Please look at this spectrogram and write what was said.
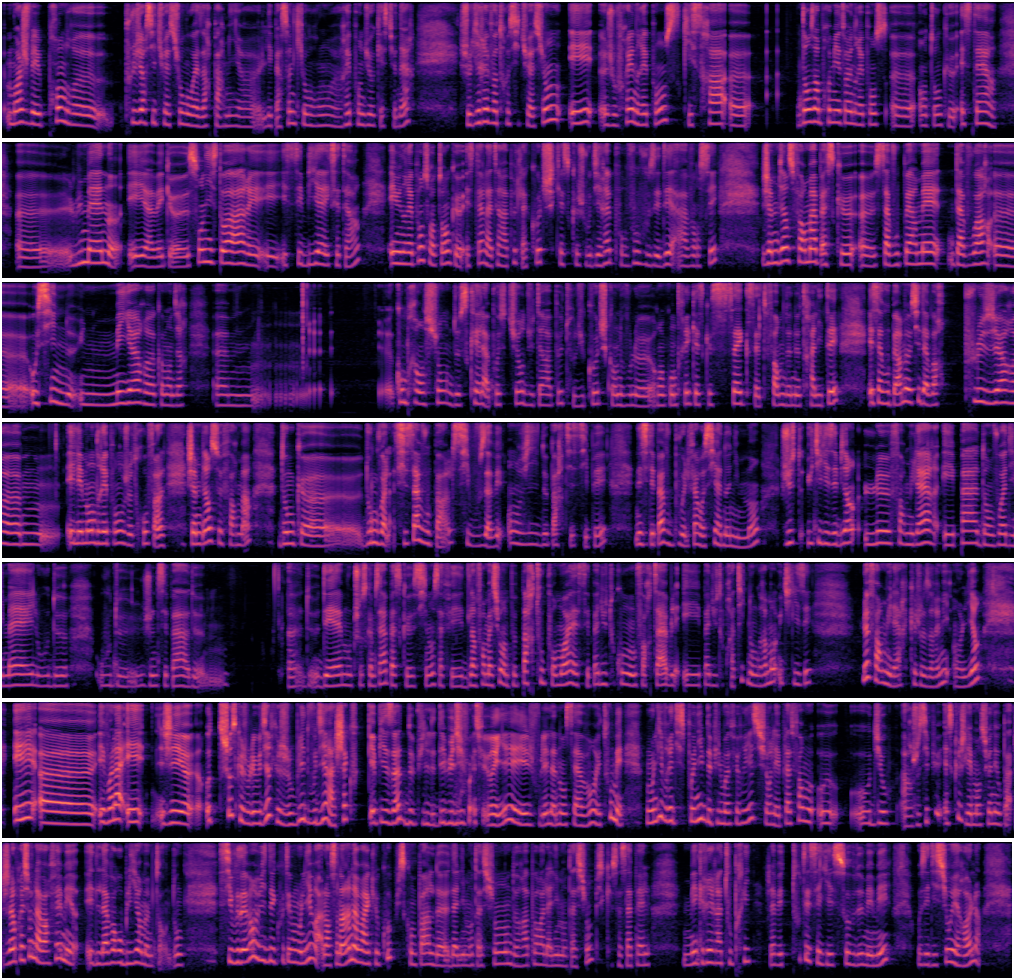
moi, je vais prendre plusieurs situations au hasard parmi euh, les personnes qui auront euh, répondu au questionnaire. Je lirai votre situation et je vous ferai une réponse qui sera euh, dans un premier temps une réponse en tant que Esther, l'humaine, et avec son histoire et, ses billets, etc. Et une réponse en tant que Esther, la thérapeute, la coach, qu'est-ce que je vous dirais pour vous aider à avancer? J'aime bien ce format parce que ça vous permet d'avoir aussi une, une meilleure, comment dire, euh, compréhension de ce qu'est la posture du thérapeute ou du coach quand vous le rencontrez, qu'est-ce que c'est que cette forme de neutralité. Et ça vous permet aussi d'avoir plusieurs euh, éléments de réponse, je trouve. J'aime bien ce format. Donc, euh, donc voilà, si ça vous parle, si vous avez envie de participer, n'hésitez pas, vous pouvez le faire aussi anonymement. Juste utilisez bien le formulaire et pas d'envoi d'email ou de, ou de, je ne sais pas, de euh, de DM ou de choses comme ça parce que sinon ça fait de l'information un peu partout pour moi et c'est pas du tout confortable et pas du tout pratique. Donc vraiment utiliser le formulaire que je vous aurais mis en lien. Et, euh, et voilà, et j'ai euh, autre chose que je voulais vous dire, que j'ai oublié de vous dire à chaque épisode depuis le début du mois de février, et je voulais l'annoncer avant et tout, mais mon livre est disponible depuis le mois de février sur les plateformes audio. Alors je sais plus, est-ce que je l'ai mentionné ou pas? J'ai l'impression de l'avoir fait, mais et de l'avoir oublié en même temps. Donc si vous avez envie d'écouter mon livre, alors ça n'a rien à voir avec le couple, puisqu'on parle d'alimentation, de, rapport à l'alimentation, puisque ça s'appelle Maigrir à tout prix. J'avais tout essayé sauf de m'aimer, aux éditions Erol.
